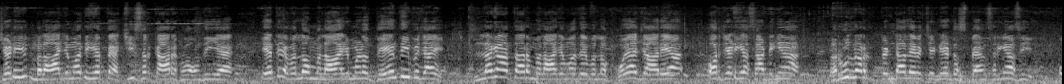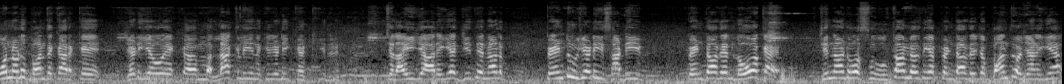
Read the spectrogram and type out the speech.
ਜਿਹੜੀ ਮੁਲਾਜ਼ਮਾਂ ਦੀ ਹਤੈਚੀ ਸਰਕਾਰ ਖਵਾਉਂਦੀ ਹੈ, ਇਹਦੇ ਵੱਲੋਂ ਮੁਲਾਜ਼ਮਾਂ ਨੂੰ ਦੇਣ ਦੀ ਬਜਾਏ ਲਗਾਤਾਰ ਮੁਲਾਜ਼ਮਾਂ ਦੇ ਵੱਲੋਂ ਖੋਇਆ ਜਾ ਰਿਹਾ ਔਰ ਜਿਹੜੀਆਂ ਸਾਡੀਆਂ ਰੂਰਲ ਪਿੰਡਾਂ ਦੇ ਵਿੱਚ ਜਿਹੜੀਆਂ ਡਿਸਪੈਂਸਰੀਆਂ ਸੀ, ਉਹਨਾਂ ਨੂੰ ਬੰਦ ਕਰਕੇ ਜਿਹੜੀ ਉਹ ਇੱਕ ਮਹੱਲਾ ਕਲੀਨਿਕ ਜਿਹੜੀ ਚਲਾਈ ਜਾ ਰਹੀ ਹੈ, ਜਿਹਦੇ ਨਾਲ ਪਿੰਡੂ ਜਿਹੜੀ ਸਾਡੀ ਪਿੰਡਾਂ ਦੇ ਲੋਕ ਹੈ, ਜਿਨ੍ਹਾਂ ਨੂੰ ਉਹ ਸਹੂਲਤਾਂ ਮਿਲਦੀਆਂ ਪਿੰਡਾਂ ਦੇ ਵਿੱਚ ਬੰਦ ਹੋ ਜਾਣਗੀਆਂ,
